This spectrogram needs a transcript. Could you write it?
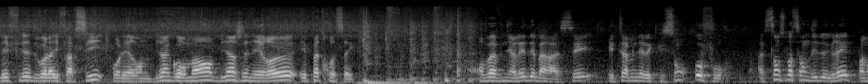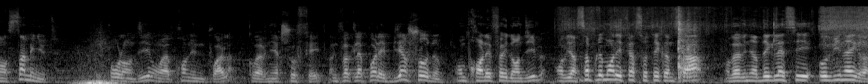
les filets de volaille farcis pour les rendre bien gourmands, bien généreux et pas trop secs. On va venir les débarrasser et terminer la cuisson au four à 170 degrés pendant 5 minutes. Pour l'endive, on va prendre une poêle qu'on va venir chauffer. Une fois que la poêle est bien chaude, on prend les feuilles d'endive, on vient simplement les faire sauter comme ça. On va venir déglacer au vinaigre.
